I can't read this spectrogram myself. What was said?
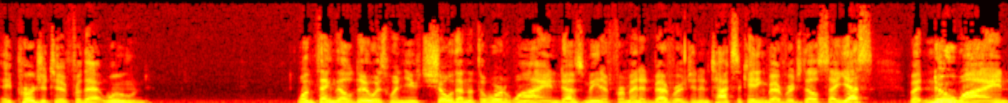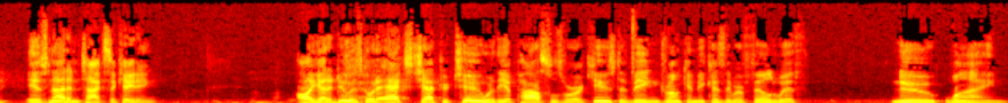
a purgative for that wound. One thing they'll do is when you show them that the word wine does mean a fermented beverage, an intoxicating beverage, they'll say, yes, but new wine is not intoxicating. All you gotta do is go to Acts chapter 2 where the apostles were accused of being drunken because they were filled with new wine.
